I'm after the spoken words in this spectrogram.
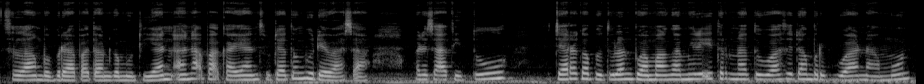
Selang beberapa tahun kemudian, anak Pak Kayan sudah tumbuh dewasa. Pada saat itu, secara kebetulan buah mangga milik tua sedang berbuah, namun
